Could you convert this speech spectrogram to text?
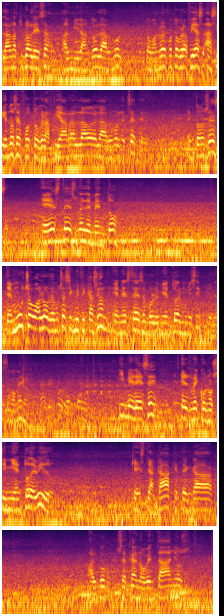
la naturaleza, admirando el árbol, tomándole fotografías, haciéndose fotografiar al lado del árbol, etc. Entonces, este es un elemento de mucho valor, de mucha significación en este desenvolvimiento del municipio en este momento. Y merece el reconocimiento debido. Que esté acá, que tenga algo cerca de 90 años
